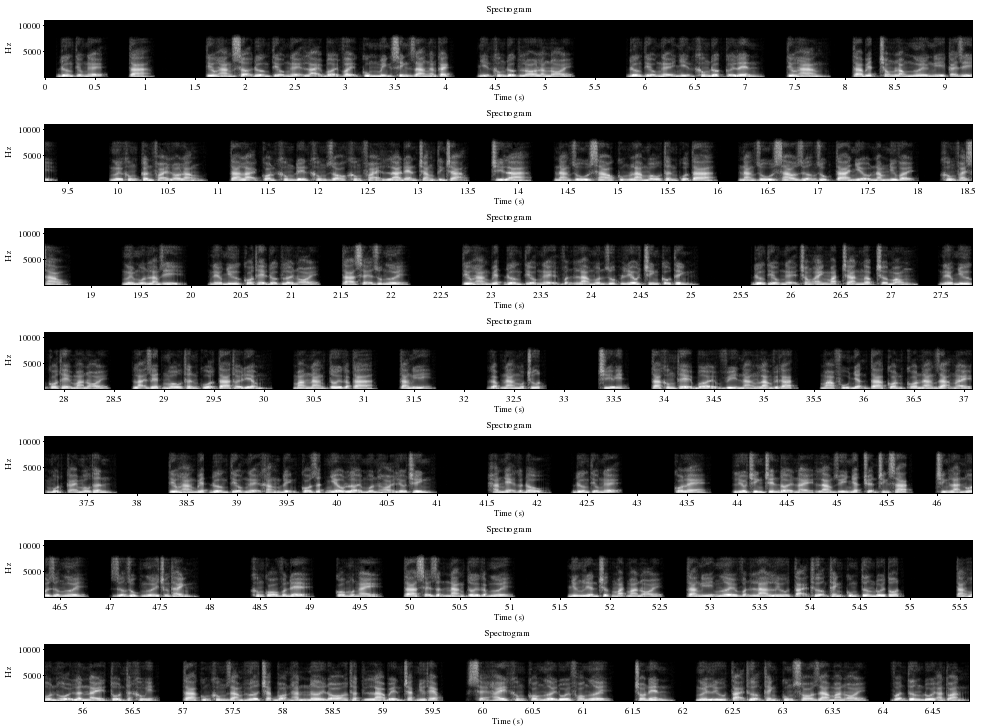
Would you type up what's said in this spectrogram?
Đường tiểu nghệ, ta. Tiêu hàng sợ đường tiểu nghệ lại bởi vậy cùng mình sinh ra ngăn cách, nhịn không được lo lắng nói. Đường tiểu nghệ nhịn không được cười lên, tiêu hàng, ta biết trong lòng ngươi nghĩ cái gì. Ngươi không cần phải lo lắng, ta lại còn không đến không rõ không phải là đen trắng tình trạng, chỉ là, nàng dù sao cũng là mẫu thân của ta, nàng dù sao dưỡng dục ta nhiều năm như vậy, không phải sao? Ngươi muốn làm gì, nếu như có thể được lời nói, ta sẽ giúp ngươi. Tiêu hàng biết đường tiểu nghệ vẫn là muốn giúp liêu trinh cầu tình. Đường tiểu nghệ trong ánh mắt tràn ngập chờ mong nếu như có thể mà nói, lại giết mâu thân của ta thời điểm, mang nàng tới gặp ta ta nghĩ, gặp nàng một chút. Chí ít, ta không thể bởi vì nàng làm việc ác, mà phủ nhận ta còn có nàng dạng này một cái mâu thân. Tiêu hàng biết đường tiểu nghệ khẳng định có rất nhiều lời muốn hỏi liêu trinh. Hắn nhẹ gật đầu, đường tiểu nghệ, có lẽ, liêu trinh trên đời này làm duy nhất chuyện chính xác, chính là nuôi dưỡng ngươi, dưỡng dục ngươi trưởng thành. Không có vấn đề, có một ngày, ta sẽ dẫn nàng tới gặp ngươi. Nhưng liền trước mắt mà nói, ta nghĩ ngươi vẫn là lưu tại thượng thanh cung tương đối tốt. Táng hồn hội lần này tổn thất không ít ta cũng không dám hứa chắc bọn hắn nơi đó thật là bền chắc như thép, sẽ hay không có người đối phó ngươi, cho nên, ngươi lưu tại thượng thành cung so ra mà nói, vẫn tương đối an toàn.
